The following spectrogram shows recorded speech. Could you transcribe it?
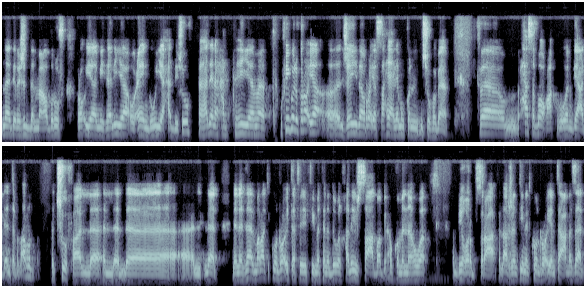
نادرة جدا مع ظروف رؤية مثالية وعين قوية حد يشوف فهذين حتى هي ما. وفي يقول لك رؤية آه، جيدة والرؤية الصحيحة اللي ممكن نشوفها بها فحسب موقعك وين قاعد أنت في الأرض تشوفها الهلال لأن الهلال مرات يكون رؤيته في في مثلا دول الخليج صعبة بحكم إنه هو بيغرب بسرعة. في الأرجنتين تكون رؤية متاع مازال.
